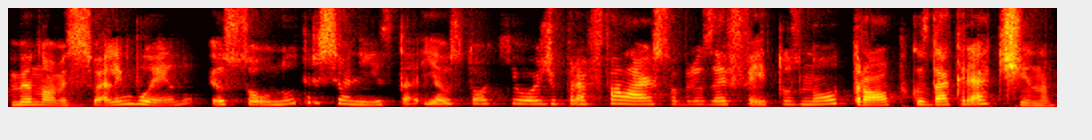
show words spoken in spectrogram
meu nome é Suelen Bueno, eu sou nutricionista e eu estou aqui hoje para falar sobre os efeitos nootrópicos da creatina.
